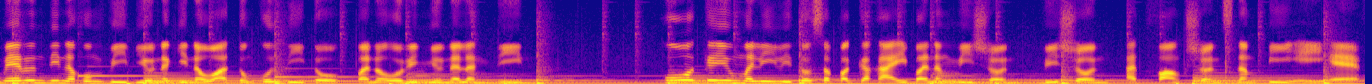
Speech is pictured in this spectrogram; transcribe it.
Meron din akong video na ginawa tungkol dito, panoorin nyo na lang din. Huwag kayong malilito sa pagkakaiba ng mission, vision, at functions ng PAF.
